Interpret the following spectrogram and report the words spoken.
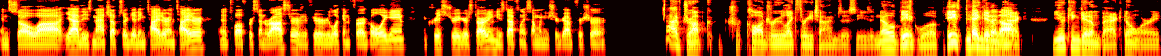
And so, uh, yeah, these matchups are getting tighter and tighter And a 12% roster. If you're looking for a goalie game and Chris Driedger starting, he's definitely someone you should grab for sure. I've dropped Claude Giroux like three times this season. No big he's, whoop. He's you picking it up. Back. You can get him back. Don't worry.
